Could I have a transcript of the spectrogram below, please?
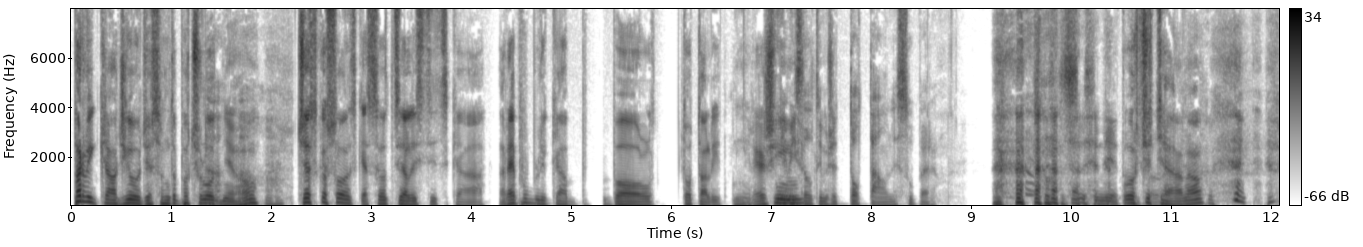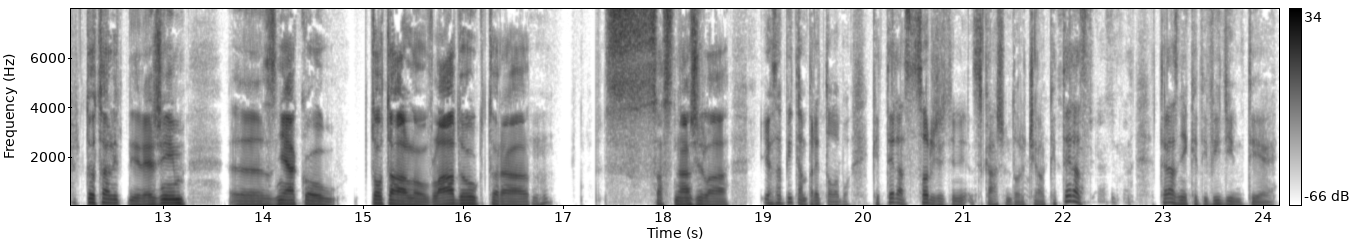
Prvýkrát v živote som to počul od neho. Aha, aha. Československá socialistická republika bol totalitný režim. Nemyslel tým, že totálne super. Nie Určite áno. Totalitný režim s nejakou totálnou vládou, ktorá mm-hmm. sa snažila... Ja sa pýtam preto, lebo keď teraz, sorry, že te skáčem do reči, ale keď teraz, teraz niekedy vidím tie,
